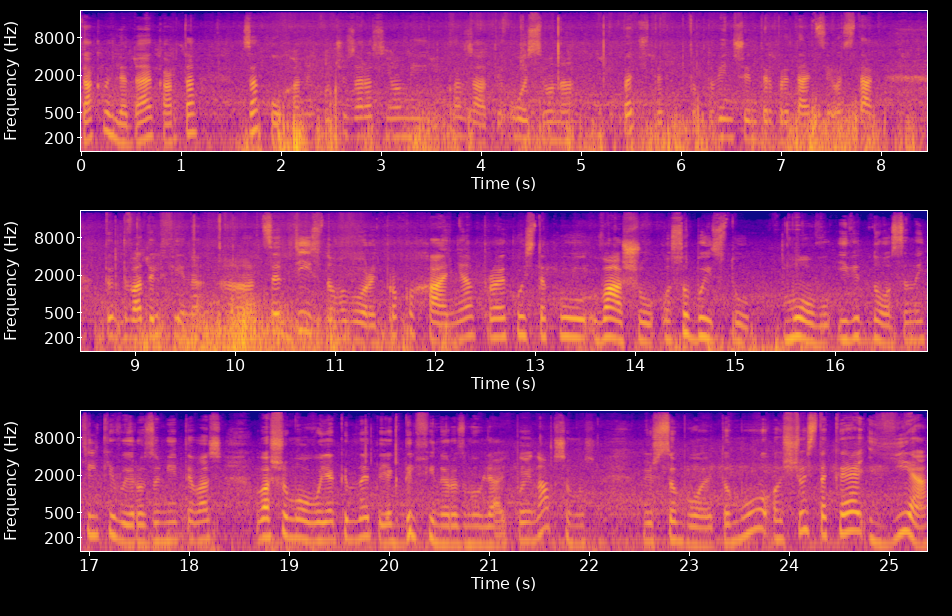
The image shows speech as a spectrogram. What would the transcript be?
так виглядає карта закоханих. Хочу зараз я вам її показати. Ось вона. Бачите? Тобто в іншій інтерпретації. Ось так. Тут два дельфіна. Це дійсно говорить про кохання, про якусь таку вашу особисту мову і відносини. Тільки ви розумієте ваш, вашу мову, як знаєте, як дельфіни розмовляють по-інакшому ж між собою. Тому щось таке є.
